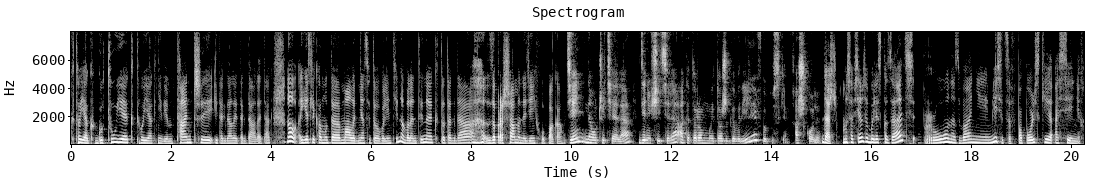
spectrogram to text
kto jak gotuje, kto jak, nie wiem, tańczy i tak dalej, i tak dalej, tak? No, если кому-то мало Дня Святого Валентина, Валентинок, то тогда запрашamy на День хлопака. День научителя, День учителя, о котором мы тоже говорили в выпуске о школе. Даш, мы совсем забыли сказать про название месяцев по-польски осенних.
